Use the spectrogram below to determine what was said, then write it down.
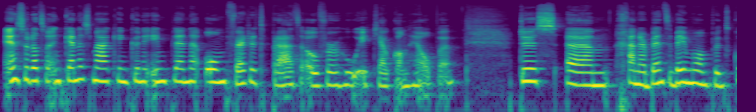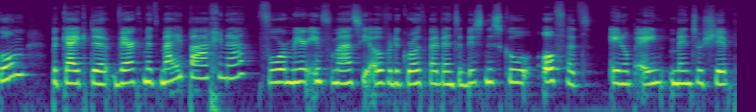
En zodat we een kennismaking kunnen inplannen om verder te praten over hoe ik jou kan helpen. Dus um, ga naar bentebeeman.com, bekijk de Werk met mij pagina voor meer informatie over de Growth by Bente Business School of het 1 op 1 mentorship.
